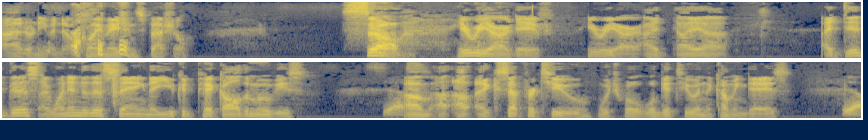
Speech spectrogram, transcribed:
I don't even know claymation special. So here we are, Dave. Here we are. I I uh, I did this. I went into this saying that you could pick all the movies, Yeah. um, I, I, except for two, which we'll we'll get to in the coming days. yeah.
